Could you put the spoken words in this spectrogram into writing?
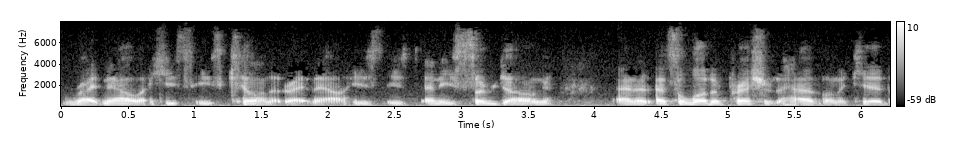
right now, like he's he's killing it right now. He's he's and he's so young and that's a lot of pressure to have on a kid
